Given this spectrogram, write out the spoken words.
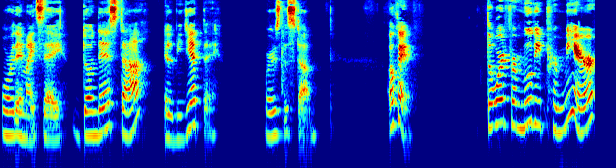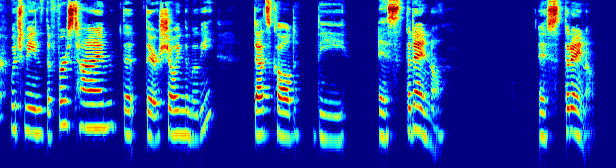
Or they might say, ¿Dónde está el billete? Where's the stub? Okay. The word for movie premiere, which means the first time that they're showing the movie, that's called the estreno. Estreno.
